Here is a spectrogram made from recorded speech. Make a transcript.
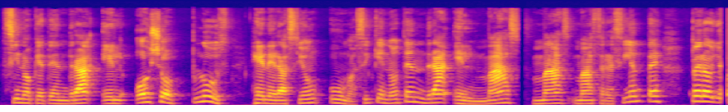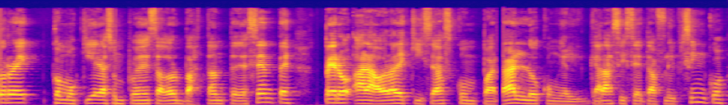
sino que tendrá el 8 Plus generación 1 así que no tendrá el más más más reciente pero yo como quieras un procesador bastante decente, pero a la hora de quizás compararlo con el Galaxy Z Flip 5,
